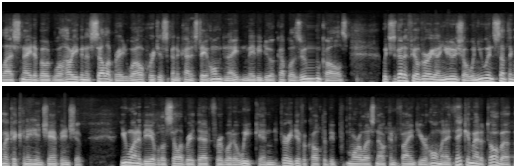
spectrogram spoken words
last night about, well, how are you going to celebrate? Well, we're just going to kind of stay home tonight and maybe do a couple of Zoom calls, which has got to feel very unusual when you win something like a Canadian Championship you want to be able to celebrate that for about a week and very difficult to be more or less now confined to your home. And I think in Manitoba,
